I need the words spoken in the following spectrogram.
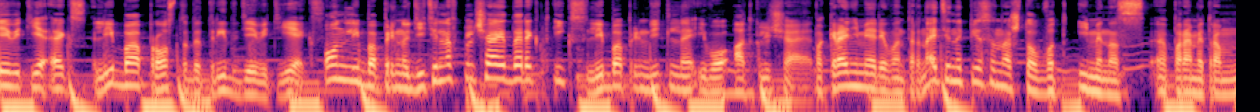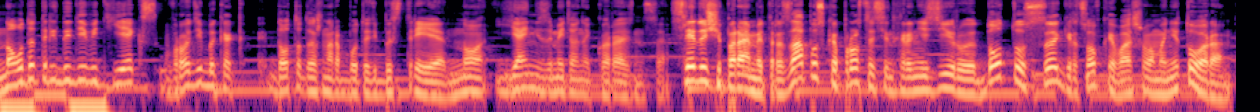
D9EX, либо просто D3 D9EX. Он либо принудительно включает DirectX, либо принудительно его отключает. По крайней мере в интернете написано, что вот именно с э, параметром Node 3 D9EX вроде бы как Dota должна работать быстрее, но я не заметил никакой разницы. Следующий параметр запуска просто синхронизирует Dota с герцовкой вашего монитора.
